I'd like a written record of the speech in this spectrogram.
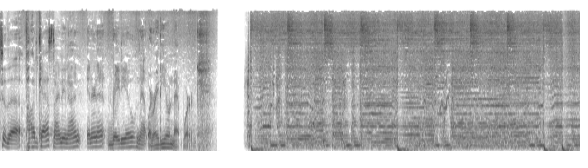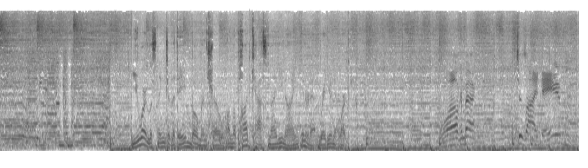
to the Podcast 99 Internet Radio Network. Radio Network. You are listening to The Dave Bowman Show on the Podcast 99 Internet Radio Network. Welcome back. Tis I, Dave.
